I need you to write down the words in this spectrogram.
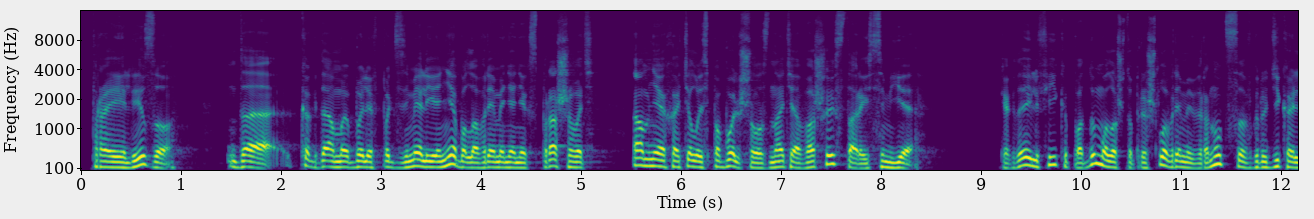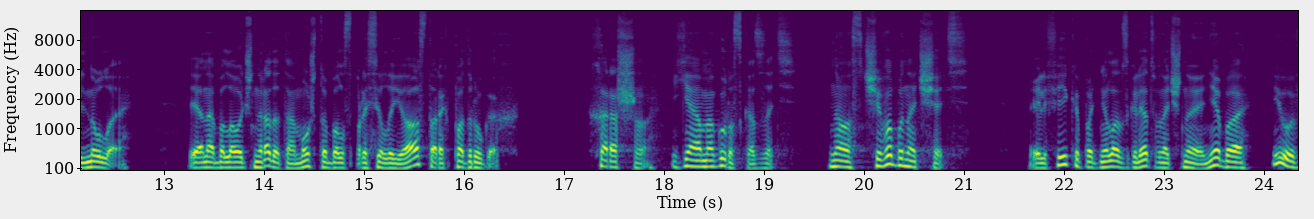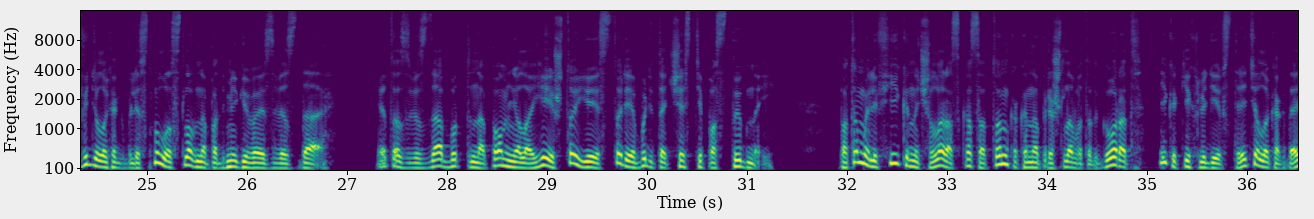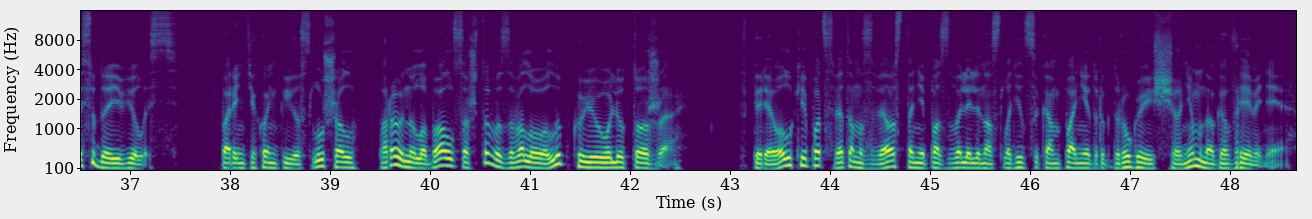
«Про Элизу?» Да, когда мы были в подземелье, не было времени о них спрашивать, а мне хотелось побольше узнать о вашей старой семье. Когда эльфийка подумала, что пришло время вернуться, в груди кольнула. И она была очень рада тому, что Белл спросил её о старых подругах. «Хорошо, я могу рассказать. Но с чего бы начать?» Эльфийка подняла взгляд в ночное небо и увидела, как блеснула, словно подмигивая звезда. Эта звезда будто напомнила ей, что её история будет отчасти постыдной. Потом эльфийка начала рассказ о том, как она пришла в этот город и каких людей встретила, когда сюда явилась. Парень тихонько её слушал, порой он улыбался, что вызывало улыбку и у Лю тоже. В переулке под светом звёзд они позволили насладиться компанией друг друга ещё немного времени.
